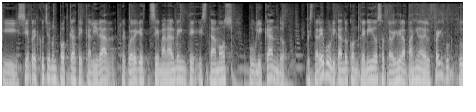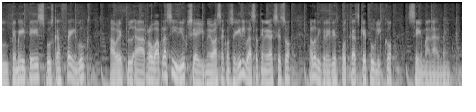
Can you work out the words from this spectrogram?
y siempre escuchen un podcast de calidad. Recuerde que semanalmente estamos publicando estaré publicando contenidos a través de la página del Facebook. Tú te metes, buscas Facebook, abre arroba Placidiux y ahí me vas a conseguir y vas a tener acceso a los diferentes podcasts que publico semanalmente.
